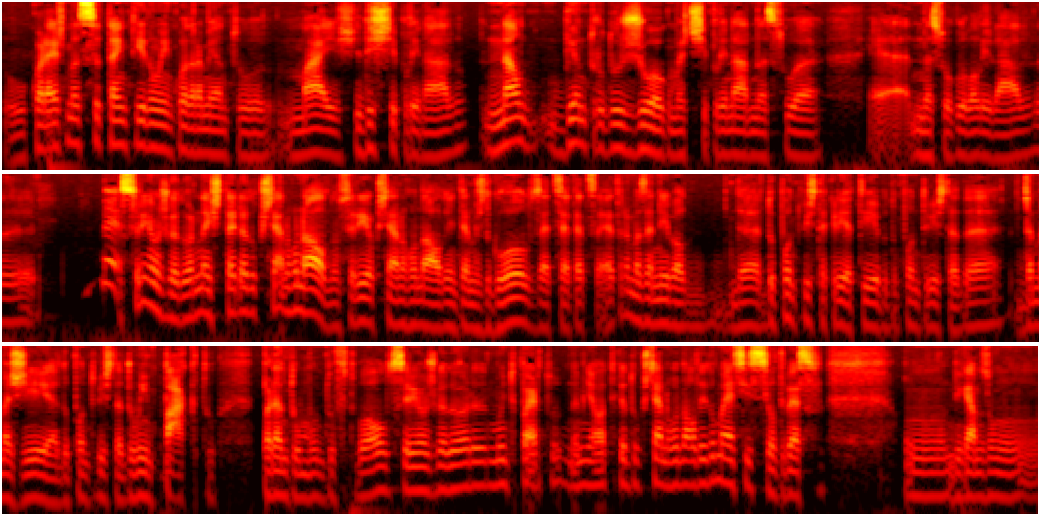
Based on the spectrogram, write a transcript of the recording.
O Quaresma, se tem tido um enquadramento mais disciplinado, não dentro do jogo, mas disciplinado na sua, eh, na sua globalidade, é, seria um jogador na esteira do Cristiano Ronaldo. Não seria o Cristiano Ronaldo em termos de golos, etc, etc. Mas a nível de, do ponto de vista criativo, do ponto de vista da, da magia, do ponto de vista do impacto perante o mundo do futebol, seria um jogador muito perto, na minha ótica, do Cristiano Ronaldo e do Messi. Se ele tivesse um, digamos, um,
